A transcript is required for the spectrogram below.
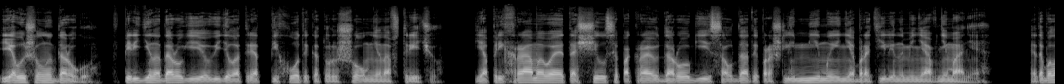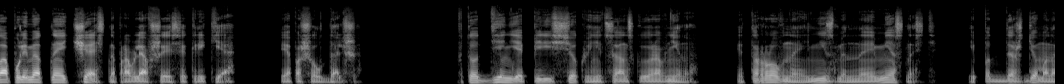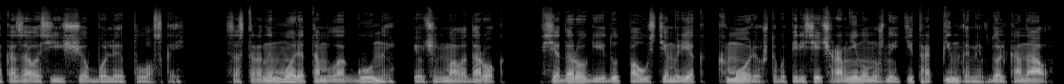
Я вышел на дорогу. Впереди на дороге я увидел отряд пехоты, который шел мне навстречу. Я, прихрамывая, тащился по краю дороги, и солдаты прошли мимо и не обратили на меня внимания. Это была пулеметная часть, направлявшаяся к реке. Я пошел дальше. В тот день я пересек Венецианскую равнину. Это ровная, низменная местность, и под дождем она казалась еще более плоской. Со стороны моря там лагуны и очень мало дорог. Все дороги идут по устьям рек к морю. Чтобы пересечь равнину, нужно идти тропинками вдоль каналов.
